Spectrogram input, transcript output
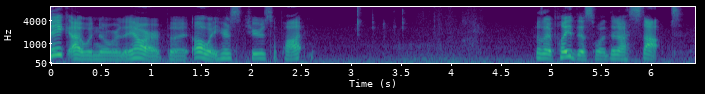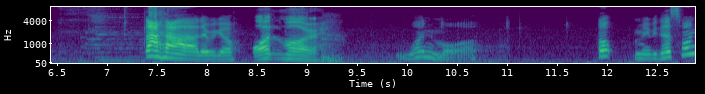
Think I would know where they are, but oh wait, here's here's a pot. Because I played this one, then I stopped. Aha! There we go. One more. One more. Oh, maybe this one?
